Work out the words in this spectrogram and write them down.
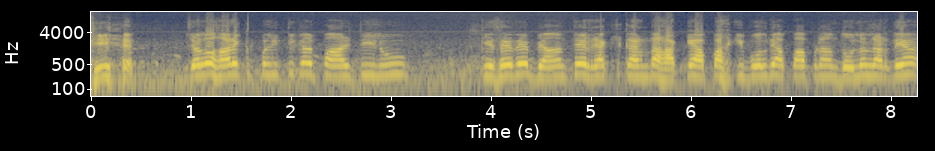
ਠੀਕ ਹੈ। ਚਲੋ ਹਰ ਇੱਕ ਪੋਲੀਟੀਕਲ ਪਾਰਟੀ ਨੂੰ ਕਿਸੇ ਦੇ ਬਿਆਨ ਤੇ ਰਿਐਕਟ ਕਰਨ ਦਾ ਹੱਕ ਹੈ। ਆਪਾਂ ਕੀ ਬੋਲਦੇ ਆਪਾਂ ਆਪਣਾ ਅੰਦੋਲਨ ਲੜਦੇ ਆ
